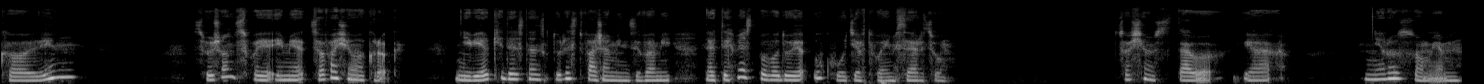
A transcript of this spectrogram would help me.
Colin? Słysząc swoje imię, cofa się o krok. Niewielki dystans, który stwarza między wami, natychmiast powoduje ukłucie w twoim sercu. Co się stało? Ja nie rozumiem.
